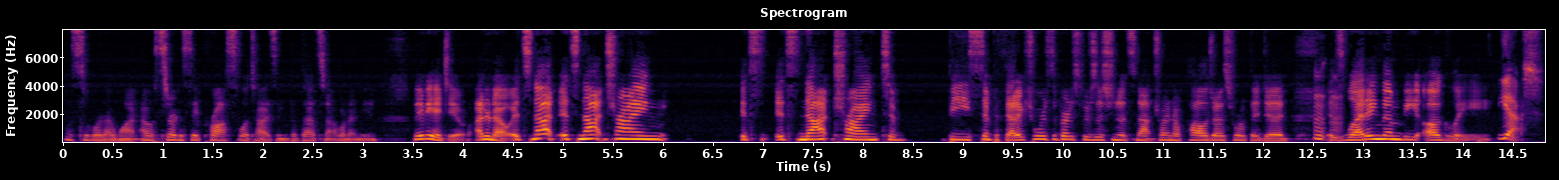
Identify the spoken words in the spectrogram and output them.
what's the word I want? I was starting to say proselytizing, but that's not what I mean. Maybe I do. I don't know. It's not. It's not trying. It's it's not trying to be sympathetic towards the British position. It's not trying to apologize for what they did. mm-mm. It's letting them be ugly yes.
